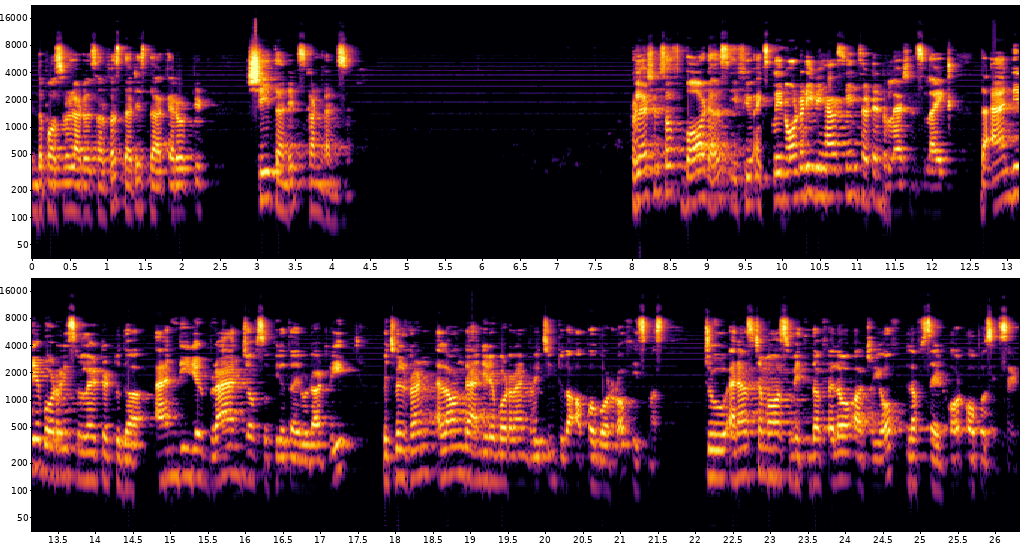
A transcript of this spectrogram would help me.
in the posterolateral surface that is the carotid sheath and its contents. Relations of borders, if you explain already we have seen certain relations like the anterior border is related to the anterior branch of superior thyroid artery which will run along the anterior border and reaching to the upper border of isthmus to anastomose with the fellow artery of left side or opposite side.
